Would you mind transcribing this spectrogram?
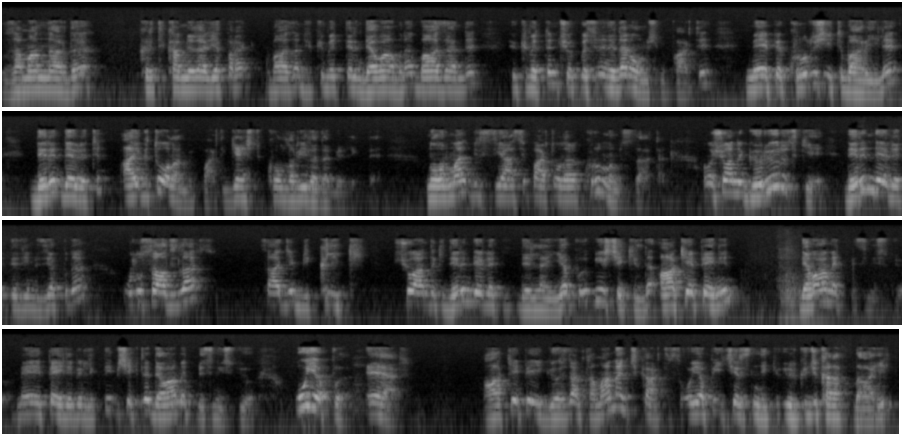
zamanlarda kritik hamleler yaparak bazen hükümetlerin devamına bazen de hükümetlerin çökmesine neden olmuş bir parti. MHP kuruluş itibariyle derin devletin aygıtı olan bir parti. Gençlik kollarıyla da birlikte. Normal bir siyasi parti olarak kurulmamış zaten. Ama şu anda görüyoruz ki derin devlet dediğimiz yapıda ulusalcılar sadece bir klik. Şu andaki derin devlet denilen yapı bir şekilde AKP'nin devam etmesini istiyor. MHP ile birlikte bir şekilde devam etmesini istiyor. O yapı eğer AKP'yi gözden tamamen çıkartırsa, o yapı içerisindeki ülkücü kanat dahil,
